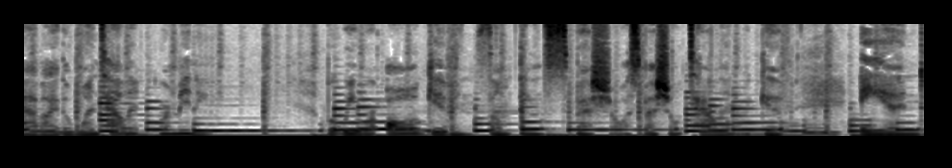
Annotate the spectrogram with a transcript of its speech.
have either one talent or many. But we were all given something special, a special talent or gift. And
